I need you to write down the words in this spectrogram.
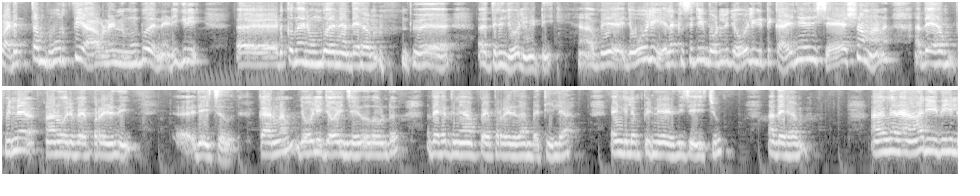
പഠിത്തം പൂർത്തിയാവണതിന് മുമ്പ് തന്നെ ഡിഗ്രി എടുക്കുന്നതിന് മുമ്പ് തന്നെ അദ്ദേഹം ത്തിന് ജോലി കിട്ടി. ജോലി ഇലക്ട്രിസിറ്റി ബോർഡിൽ ജോലി കിട്ടി കഴിഞ്ഞതിന് ശേഷമാണ് അദ്ദേഹം പിന്നെ ആണ് ഒരു പേപ്പർ എഴുതി ജയിച്ചത്. കാരണം ജോലി ജോയിൻ ചെയ്തതുകൊണ്ട് അദ്ദേഹത്തിന് ആ പേപ്പർ എഴുതാൻ പറ്റിയില്ല. എങ്കിലും പിന്നെ എഴുതി ജയിച്ചു അദ്ദേഹം. അങ്ങനെ ആ രീതിയിൽ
